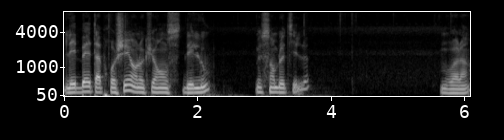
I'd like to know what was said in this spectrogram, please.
bêtes approcher, en l'occurrence des loups, me semble-t-il. Voilà.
